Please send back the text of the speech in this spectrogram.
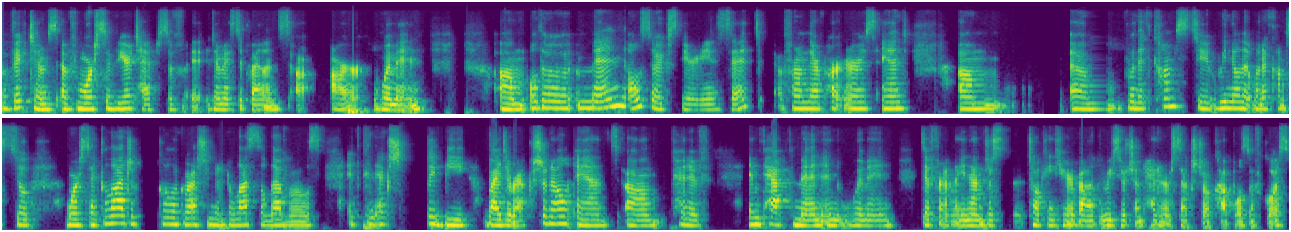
victims of more severe types of uh, domestic violence are, are women. Um, although men also experience it from their partners. And um, um, when it comes to, we know that when it comes to more psychological aggression at the lesser levels, it can actually be bidirectional and um, kind of impact men and women differently. And I'm just talking here about the research on heterosexual couples. Of course,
